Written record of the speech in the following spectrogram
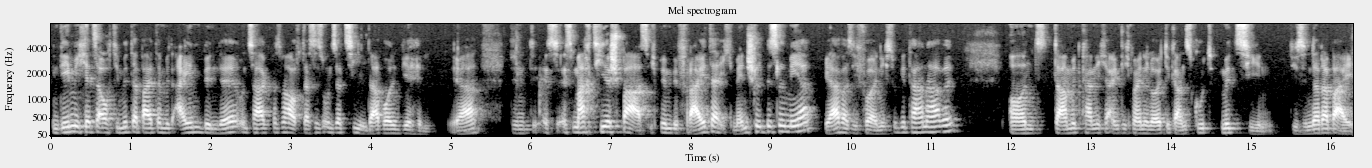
in dem ich jetzt auch die Mitarbeiter mit einbinde und sage, pass mal auf, das ist unser Ziel, da wollen wir hin. Ja, es, es macht hier Spaß. Ich bin befreiter, ich menschel ein bisschen mehr, ja, was ich vorher nicht so getan habe. Und damit kann ich eigentlich meine Leute ganz gut mitziehen. Die sind da dabei.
